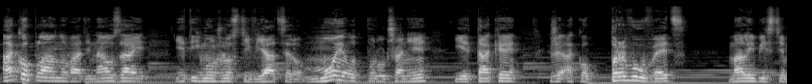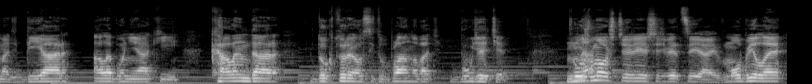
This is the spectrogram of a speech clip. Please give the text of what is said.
Ako plánovať naozaj je tých možností viacero. Moje odporúčanie je také, že ako prvú vec mali by ste mať diár alebo nejaký kalendár, do ktorého si to plánovať budete. Na... Už môžete riešiť veci aj v mobile,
